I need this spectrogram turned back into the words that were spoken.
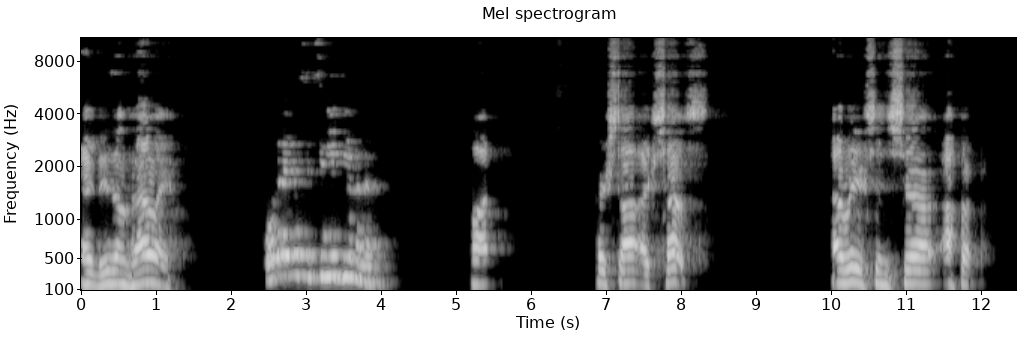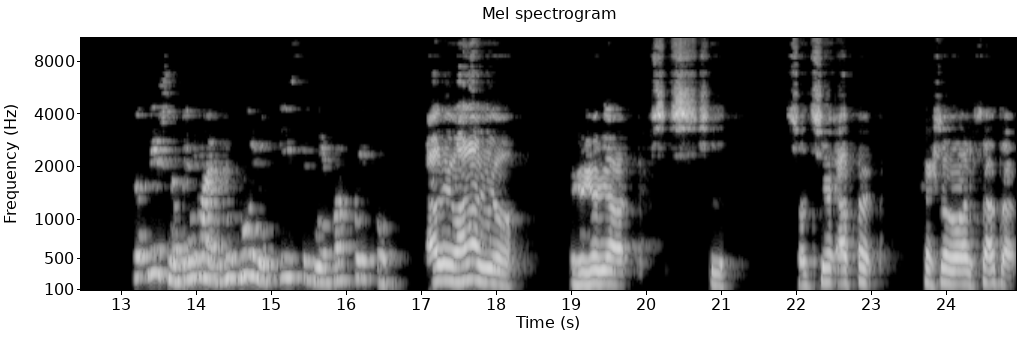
a demon family, Он родился в семье демона. but Krishna accepts every sincere effort. Но Кришна принимает любую искреннюю попытку. Every one of you, if you give your s- s- sincere effort, Krishna will accept it.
